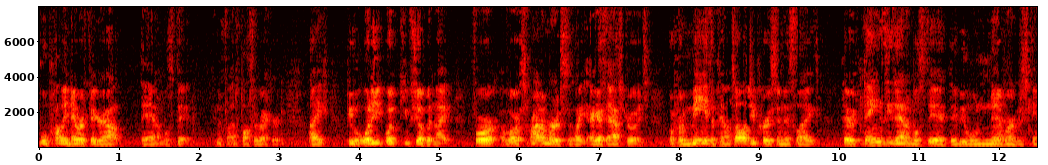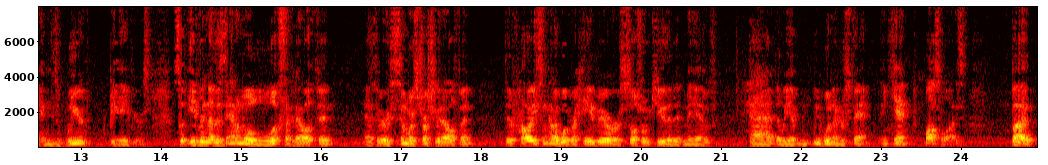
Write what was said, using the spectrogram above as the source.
will probably never figure out the animals did in the fossil record. Like people, what do you, what keeps you up at night? For, for astronomers, it's like I guess asteroids. But for me, as a paleontology person, it's like there are things these animals did that we will never understand. These weird behaviors. So even though this animal looks like an elephant, has a very similar structure to an elephant, there's probably some kind of weird behavior or social cue that it may have had that we have we wouldn't understand and can't fossilize. But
